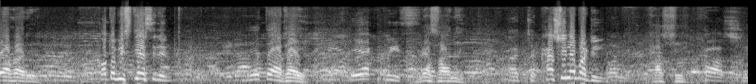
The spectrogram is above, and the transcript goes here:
ব্যাপারী। কত পিস নিয়েছিলেন তো এক পিস আচ্ছা খাসি না পাটি? খাসি। খাসি।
